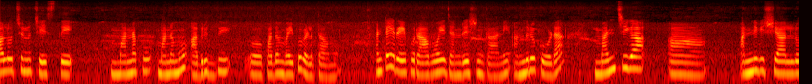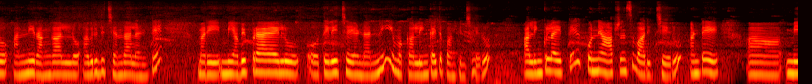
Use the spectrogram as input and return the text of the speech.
ఆలోచన చేస్తే మనకు మనము అభివృద్ధి పదం వైపు వెళతాము. అంటే రేపు రాబోయే జనరేషన్ కానీ అందరూ కూడా మంచిగా అన్ని విషయాల్లో అన్ని రంగాల్లో అభివృద్ధి చెందాలంటే మరి మీ అభిప్రాయాలు తెలియచేయండి అని ఒక లింక్ అయితే పంపించారు. ఆ లింకులో అయితే కొన్ని ఆప్షన్స్ వారు ఇచ్చారు అంటే మీ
